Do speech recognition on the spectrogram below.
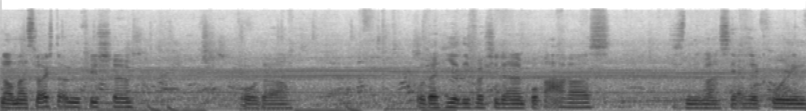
normalen Leuchtaugenfische oder, oder hier die verschiedenen Boraras. Die sind immer sehr, sehr cool.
